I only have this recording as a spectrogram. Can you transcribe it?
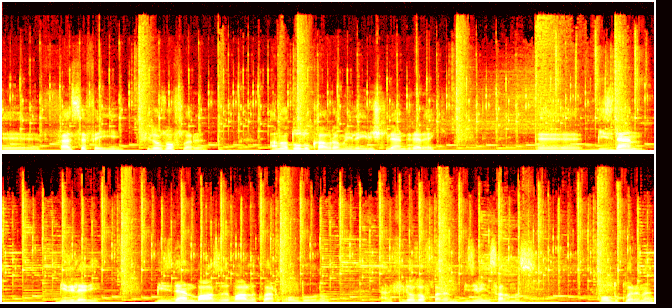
e, felsefeyi, filozofları Anadolu kavramı ile ilişkilendirerek e, bizden birileri, bizden bazı varlıklar olduğunu, yani filozofların bizim insanımız olduklarını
